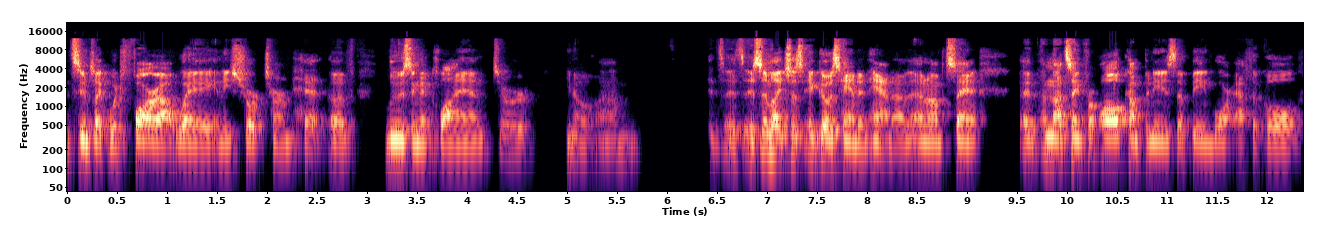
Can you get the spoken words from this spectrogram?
it seems like would far outweigh any short term hit of losing a client or, you know, um, it's, it's, it's just it goes hand in hand. And I'm saying, I'm not saying for all companies that being more ethical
